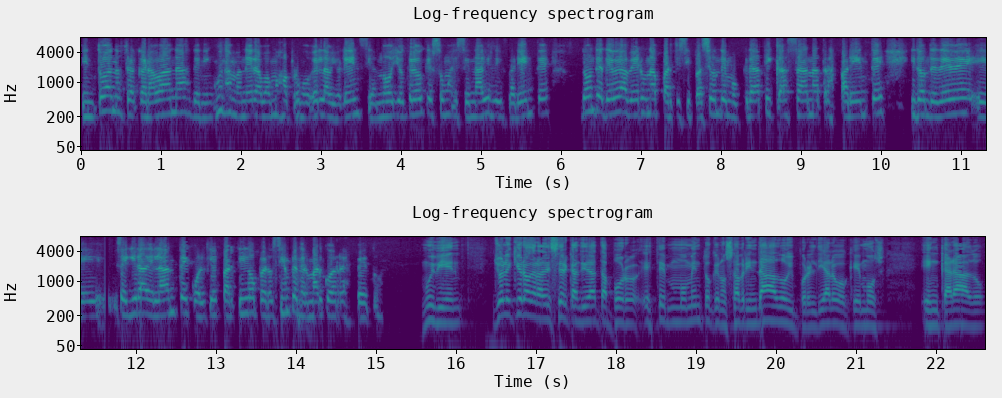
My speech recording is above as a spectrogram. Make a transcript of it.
en toda nuestra caravana de ninguna manera vamos a promover la violencia ¿no? Yo creo que son escenarios diferentes donde debe haber una participación democrática, sana, transparente y donde debe eh, seguir adelante cualquier partido, pero siempre en el marco de respeto. Muy bien. Yo le quiero agradecer, candidata, por este momento que nos ha brindado y por el diálogo que hemos encarado,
